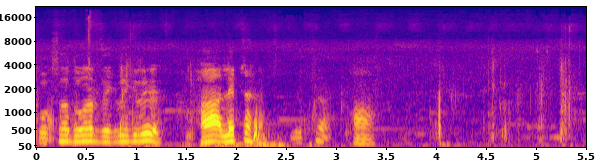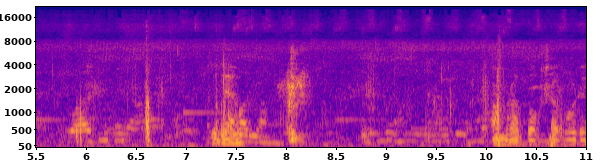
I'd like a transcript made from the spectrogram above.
बक्सा द्वार देखने के लिए हाँ लेफ्ट अच्छा हाँ তো দেখো আমরা বক্সাগড়ে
